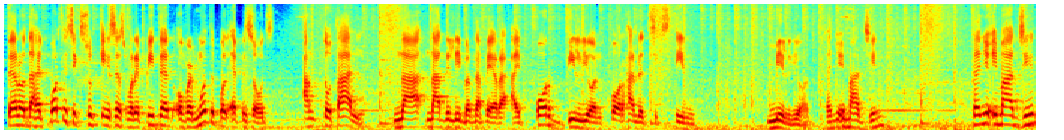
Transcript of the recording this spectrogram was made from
Pero dahil 46 suitcases were repeated over multiple episodes, ang total na na-deliver na pera ay 4 billion 416 million. Can you imagine? Can you imagine?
